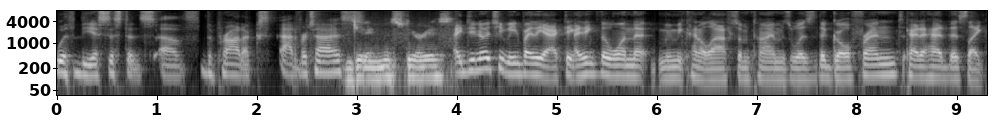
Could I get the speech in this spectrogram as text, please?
with the assistance of the products advertised. Getting mysterious. I do know what you mean by the acting. I think the one that made me kind of laugh sometimes was the girlfriend kind of had this like,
